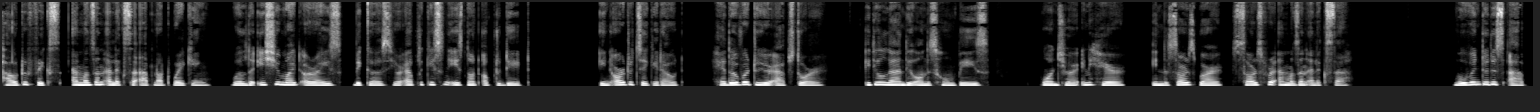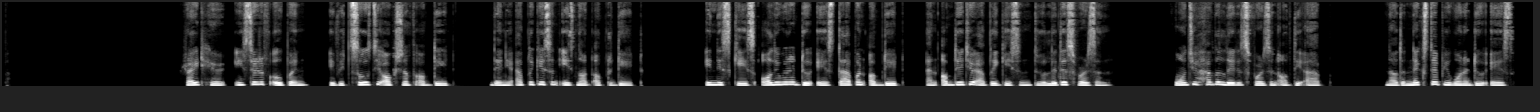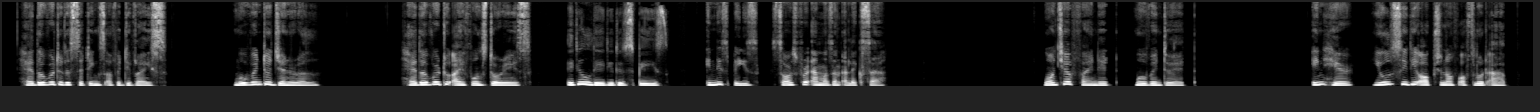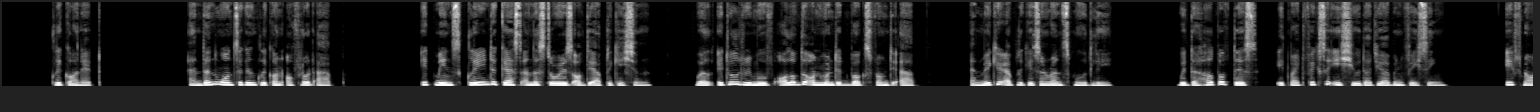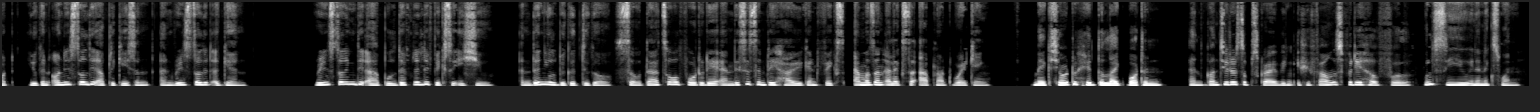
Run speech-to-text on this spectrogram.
How to fix Amazon Alexa app not working? Well, the issue might arise because your application is not up to date. In order to check it out, head over to your App Store. It will land you on this homepage. Once you are in here, in the search bar, search for Amazon Alexa. Move into this app. Right here, instead of open, if it shows the option of update, then your application is not up to date. In this case, all you want to do is tap on update and update your application to the latest version. Once you have the latest version of the app, now the next step you want to do is head over to the settings of a device. Move into general. Head over to iPhone storage. It will lead you to space. In this space, search for Amazon Alexa. Once you have find it, move into it. In here, you'll see the option of Offload App click on it. And then once again click on Offload App. It means clearing the cache and the storage of the application. Well, it will remove all of the unwanted bugs from the app and make your application run smoothly. With the help of this, it might fix the issue that you have been facing. If not, you can uninstall the application and reinstall it again. Reinstalling the app will definitely fix the issue and then you'll be good to go. So that's all for today and this is simply how you can fix Amazon Alexa app not working. Make sure to hit the like button and consider subscribing if you found this video helpful. We'll see you in the next one.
